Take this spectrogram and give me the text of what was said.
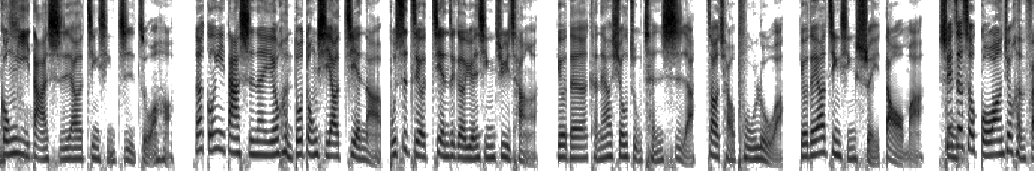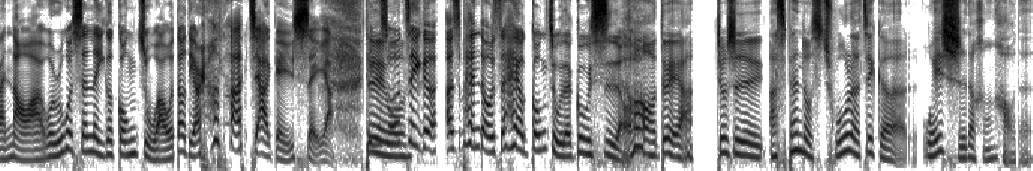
工艺大师要进行制作哈，那工艺大师呢也有很多东西要建啊，不是只有建这个圆形剧场啊，有的可能要修筑城市啊，造桥铺路啊，有的要进行水道嘛。所以这时候国王就很烦恼啊！我如果生了一个公主啊，我到底要让她嫁给谁 呀？听说这个 Aspendos 还有公主的故事哦。哦，对啊，就是 Aspendos 除了这个维持的很好的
